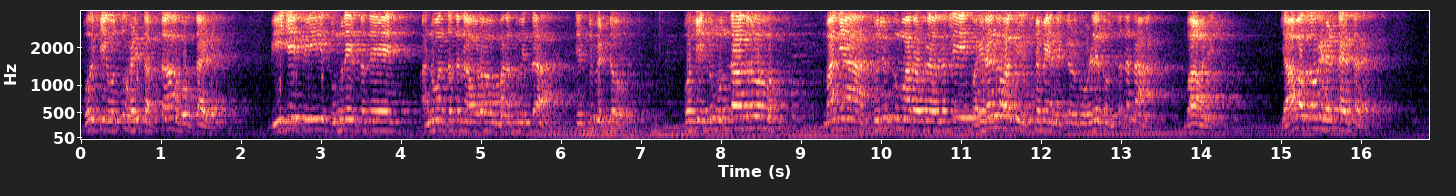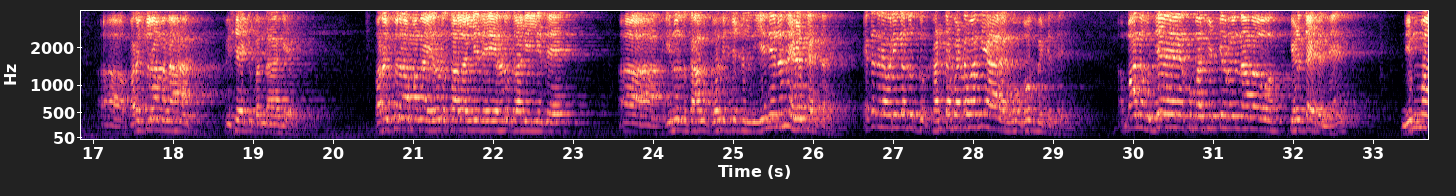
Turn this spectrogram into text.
ಬಹುಶಃ ಇವತ್ತು ಹಳಿತಪ್ತಾ ಹೋಗ್ತಾ ಇದೆ. ಬಿಜೆಪಿ ಸುಮ್ಮನೆ ಇರ್ತದೆ ಅನ್ನುವಂಥದ್ದನ್ನು ಅವರ ಮನಸ್ಸಿನಿಂದ ತೆತ್ತು ಬಿಟ್ಟು ಬಹುಶಃ ಇನ್ನು ಮುಂದಾದರೂ ಮಾನ್ಯ ಸುನೀಲ್ ಕುಮಾರ್ ಅವರಲ್ಲಿ ಬಹಿರಂಗವಾಗಿ ಕ್ಷಮೆಯನ್ನು ಕೇಳೋದು ಒಳ್ಳೆಯದು ಅಂತ ನನ್ನ ಭಾವನೆ. ಯಾವಾಗ ಅವರು ಹೇಳ್ತಾ ಇರ್ತಾರೆ. ಪರಶುರಾಮನ ವಿಷಯಕ್ಕೆ ಬಂದ ಹಾಗೆ ಪರಶುರಾಮನ ಎರಡು ಕಾಲು ಅಲ್ಲಿದೆ, ಎರಡು ಕಾಲು ಇಲ್ಲಿದೆ. ಇನ್ನೊಂದು ಕಾಲು ಪೊಲೀಸ್ ಸ್ಟೇಷನ್ ಏನೇನನ್ನು ಹೇಳ್ತಾ ಇರ್ತಾರೆ. ಯಾಕಂದ್ರೆ ಅವರಿಗೆ ಅದು ಹೋ- ಹೋಗ್ಬಿಟ್ಟಿದೆ. ಮಾನ ಉದಯ ಕುಮಾರ್ ಶೆಟ್ಟಿ ಅವರು ನಾನು ಕೇಳ್ತಾ ಇದ್ದೇನೆ. ನಿಮ್ಮ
